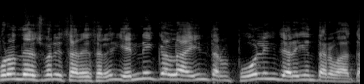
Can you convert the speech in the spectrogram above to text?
పురంధేశ్వరి సరే సరే ఎన్నికలు అయిన తర్వాత పోలింగ్ జరిగిన తర్వాత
